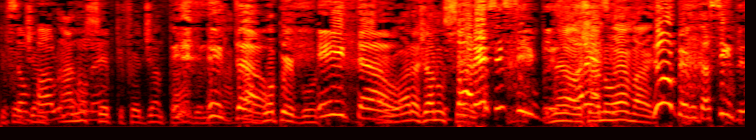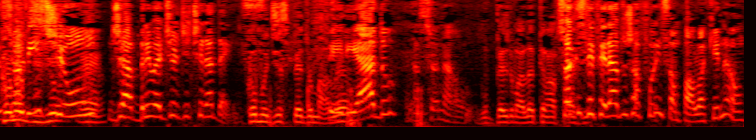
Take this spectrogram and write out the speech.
Que foi São. Paulo Ah, não, não né? sei, porque foi adiantado, né? Então, ah, boa pergunta. Então, Agora já não sei. Parece simples. Não, parece? já não é mais. Não, pergunta simples. Como dia dizia- 21 é. de abril é dia de Tiradentes. Como diz Pedro Malan, Feriado nacional. o Pedro Malan tem uma Só que frase... esse feriado já foi em São Paulo, aqui não.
